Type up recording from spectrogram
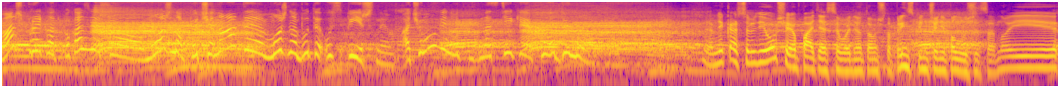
Ваш приклад показує, що можна починати, можна бути успішним. А чому він от настільки поодинокий? Э, Мне кажется, у людей общая апатия сегодня о том, что в принципе ничего не получится. Ну и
